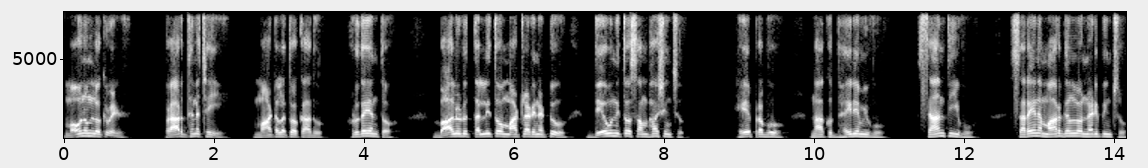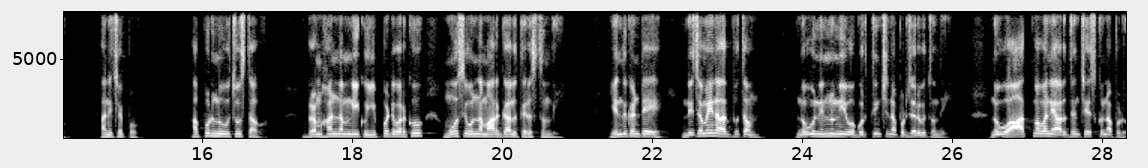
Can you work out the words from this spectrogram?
మౌనంలోకి వెళ్ళు. ప్రార్థన చెయ్యి. మాటలతో కాదు హృదయంతో. బాలుడు తల్లితో మాట్లాడినట్టు దేవునితో సంభాషించు. హే ప్రభు నాకు ధైర్యమివ్వు శాంతి ఇవ్వు. సరైన మార్గంలో నడిపించు అని చెప్పు. అప్పుడు నువ్వు చూస్తావు. బ్రహ్మాండం నీకు ఇప్పటివరకు మోసి ఉన్న మార్గాలు తెరుస్తుంది. ఎందుకంటే నిజమైన అద్భుతం నువ్వు నిన్ను నీవు గుర్తించినప్పుడు జరుగుతుంది. నువ్వు ఆత్మవని అర్థం చేసుకున్నప్పుడు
